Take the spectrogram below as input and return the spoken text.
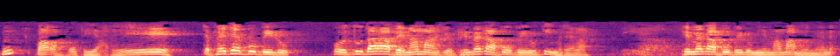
ဟင်ပေါအောင်ပို့ပေးရတယ်တစ်ဖက်သက်ပို့ပေးလို့ဟိုသူ့သားကဘယ်နားမှရှိဖေမက်ကပို့ပေးလို့သိမတယ်လား ဖေမက်ကပို့ပေးလို့မြင်မမမြင်နေနဲ့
